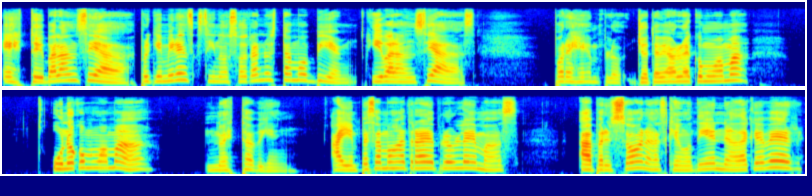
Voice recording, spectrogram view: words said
estoy balanceada. Porque miren, si nosotras no estamos bien y balanceadas, por ejemplo, yo te voy a hablar como mamá, uno como mamá no está bien. Ahí empezamos a traer problemas a personas que no tienen nada que ver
